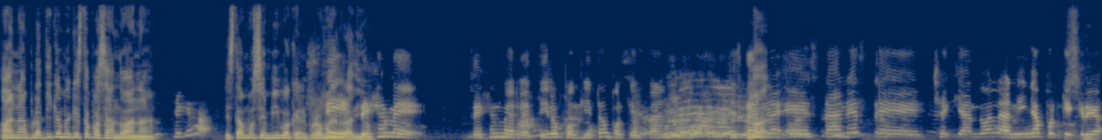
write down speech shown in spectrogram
Ana, platícame qué está pasando, Ana. Estamos en vivo acá en el programa de Sí, radio. déjenme, déjenme retiro un poquito porque están, están, están este, chequeando a la niña porque creo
